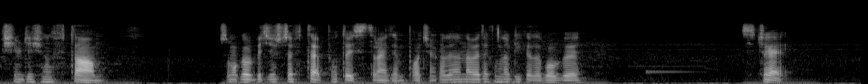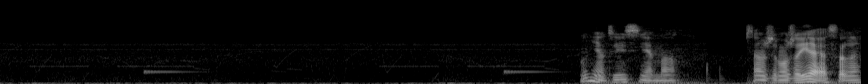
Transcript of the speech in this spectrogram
80 w tom. Że mogłoby być jeszcze w te, po tej stronie ten pociąg, ale nawet tak na logikę to byłoby... Czekaj. No nie, tu nic nie ma. Myślałem, że może jest, ale...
